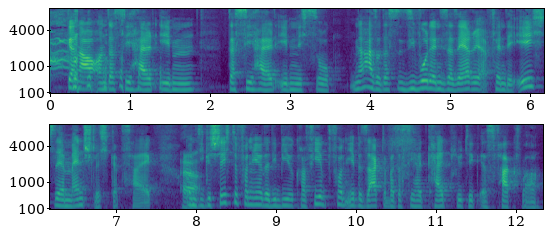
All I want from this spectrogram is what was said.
genau, und dass sie halt eben, dass sie halt eben nicht so, ne, also dass sie wurde in dieser Serie, finde ich, sehr menschlich gezeigt. Ja. Und die Geschichte von ihr oder die Biografie von ihr besagt aber, dass sie halt kaltblütig as fuck war.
